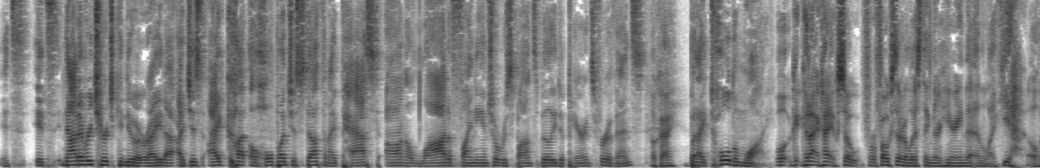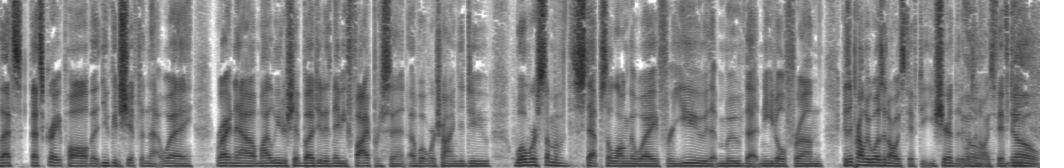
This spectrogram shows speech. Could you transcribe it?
It's it's not every church can do it, right? I, I just I cut a whole bunch of stuff and I passed on a lot of financial responsibility to parents for events, Okay. but I told them why. Well, can I, can I? So, for folks that are listening, they're hearing that and like, yeah, oh, that's that's great, Paul. That you could shift in that way. Right now, my leadership budget is maybe five percent of what we're trying to do. What were some of the steps along the way for you that moved that needle from? Because it probably wasn't always fifty. You shared that it wasn't always fifty. no.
